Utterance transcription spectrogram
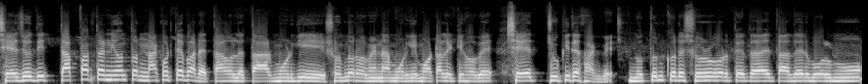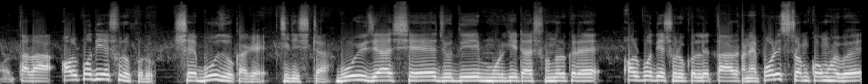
সে যদি তাপমাত্রা নিয়ন্ত্রণ না করতে পারে, তাহলে তার মুরগি সুন্দর হবে না, মুরগি মর্টালিটি হবে, সে ঝুঁকিতে থাকবে। নতুন করে শুরু করতে চায় তাদের বলব তারা অল্প দিয়ে শুরু করুক। সে বুঝুক আগে জিনিসটা। বুঝ যা সে যদি মুরগিটা সুন্দর করে অল্প দিয়ে শুরু করলে তার মানে পরিশ্রম কম হবে,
